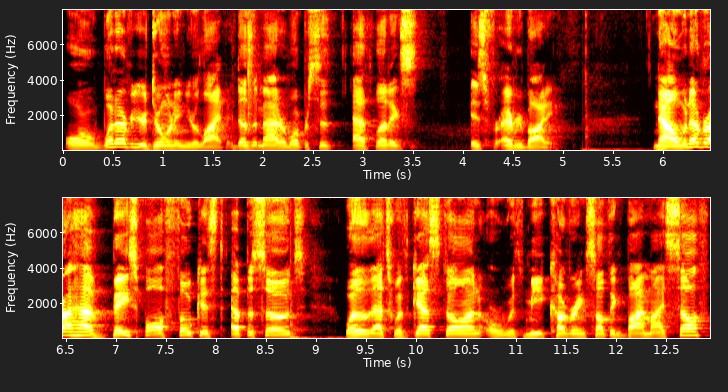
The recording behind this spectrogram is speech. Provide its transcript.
or whatever you're doing in your life, it doesn't matter. 1% athletics is for everybody. Now, whenever I have baseball focused episodes, whether that's with guests on or with me covering something by myself,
